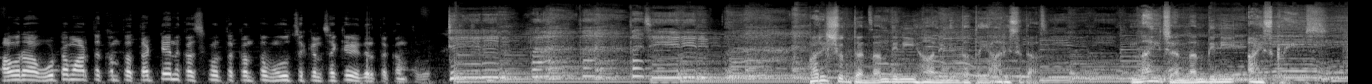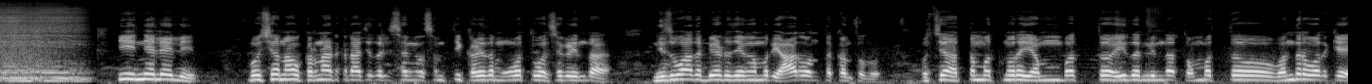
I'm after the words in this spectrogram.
ಅವರ ಊಟ ಮಾಡ್ತಕ್ಕಂಥ ತಟ್ಟೆಯನ್ನು ಕಸಿಕೊಳ್ತಕ್ಕಂಥ ಮೂಸ ಕೆಲಸಕ್ಕೆ ಇದಿರ್ತಕ್ಕಂಥದ್ದು ಪರಿಶುದ್ಧ ನಂದಿನಿ ಹಾಲಿನಿಂದ ತಯಾರಿಸಿದ ನೈಜ ನಂದಿನಿ ಐಸ್ ಕ್ರೀಮ್ಸ್. ಈ ಹಿನ್ನೆಲೆಯಲ್ಲಿ ಬಹುಶಃ ನಾವು ಕರ್ನಾಟಕ ರಾಜ್ಯದಲ್ಲಿ ಸಂಘ ಸಮಿತಿ ಕಳೆದ ಮೂವತ್ತು ವರ್ಷಗಳಿಂದ ನಿಜವಾದ ಬೇಡ ಜಂಗಮರು ಯಾರು ಅಂತಕ್ಕಂಥದ್ದು. ಬಹುಶಃ ಹತ್ತೊಂಬತ್ತು ನೂರ ಎಂಬತ್ತೈದರಿಂದ ತೊಂಬತ್ತು ಒಂದರವರೆಗೆ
